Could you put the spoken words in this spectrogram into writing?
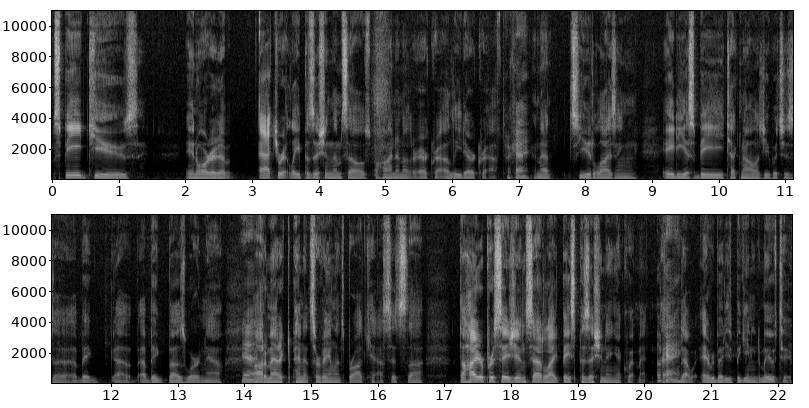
speed cues in order to accurately position themselves behind another aircraft, a lead aircraft Okay. and that's utilizing ADSB technology, which is a, a big uh, a big buzzword now. Yeah. Automatic dependent surveillance broadcasts. It's the the higher precision satellite based positioning equipment that- that, everybody's beginning to move to.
